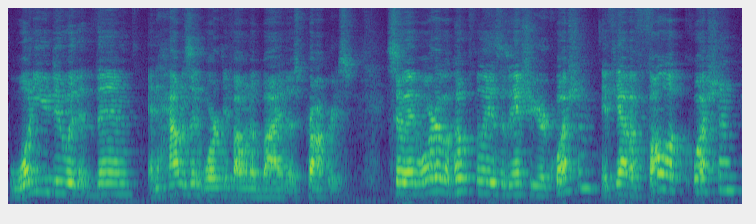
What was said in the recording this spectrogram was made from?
What do you do with it then and how does it work if I want to buy those properties? So Eduardo, hopefully this has answered your question. If you have a follow-up question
